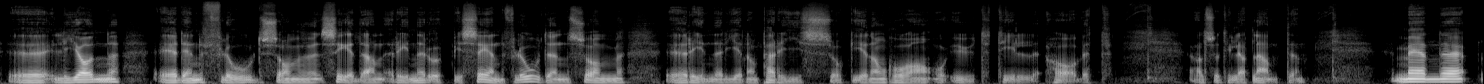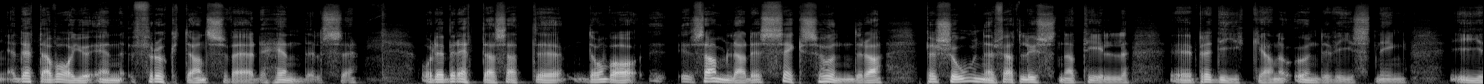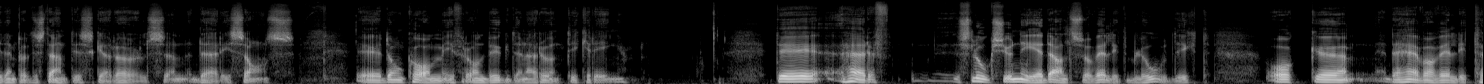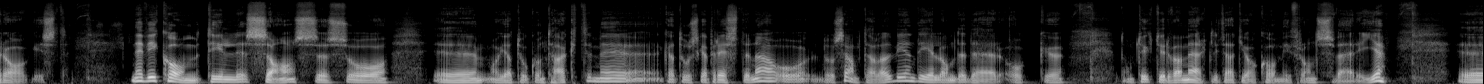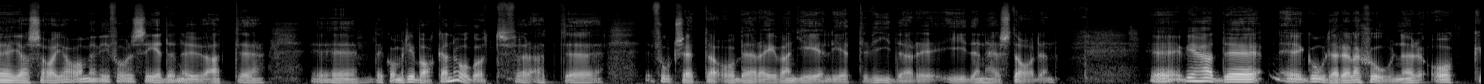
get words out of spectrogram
Eh, Lyon är den flod som sedan rinner upp i Seinefloden som eh, rinner genom Paris och genom Rouen och ut till havet, alltså till Atlanten. Men eh, detta var ju en fruktansvärd händelse. Och det berättas att eh, de var eh, samlade 600 personer för att lyssna till eh, predikan och undervisning i den protestantiska rörelsen där i Sens. De kom ifrån bygderna runt omkring. Det här slogs ju ned alltså väldigt blodigt och det här var väldigt tragiskt. När vi kom till Sens så, eh, och jag tog kontakt med katolska prästerna och då samtalade vi en del om det där och eh, de tyckte det var märkligt att jag kom ifrån Sverige. Eh, jag sa ja, men vi får väl se det nu att eh, eh, det kommer tillbaka något för att eh, fortsätta att bära evangeliet vidare i den här staden. Vi hade goda relationer och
